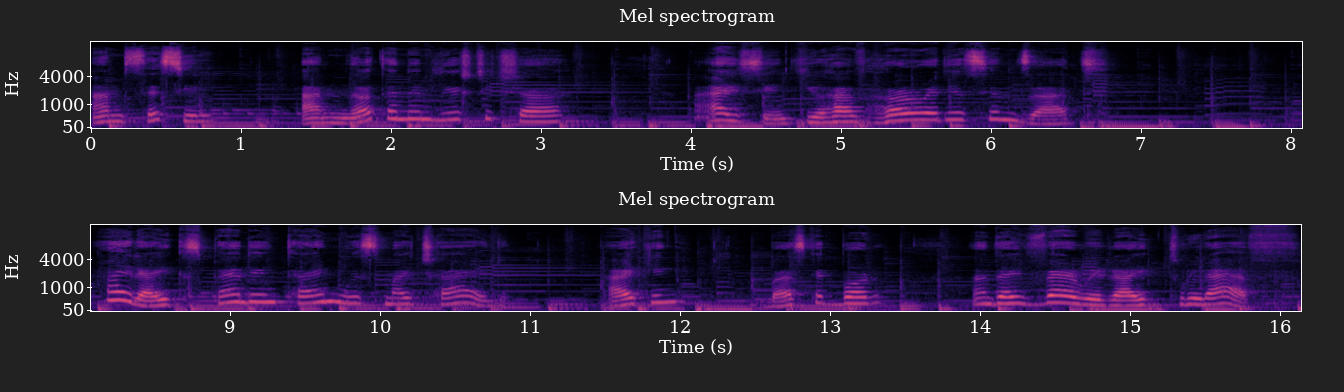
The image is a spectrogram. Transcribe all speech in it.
I'm Cecile. I'm not an English teacher. I think you have already seen that. I like spending time with my child, hiking, basketball, and I very like to laugh.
